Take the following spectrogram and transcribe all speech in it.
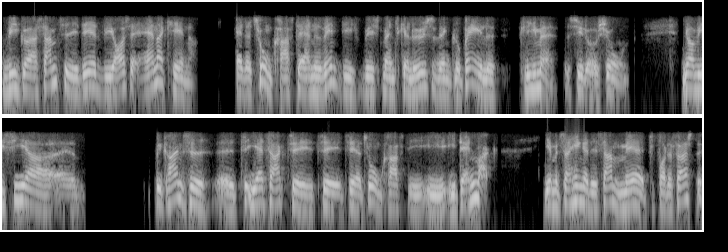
Vi gør samtidig det, at vi også anerkender, at atomkraft er nødvendig, hvis man skal løse den globale klimasituation. Når vi siger begrænset øh, ja tak til, til, til atomkraft i, i, i Danmark, jamen så hænger det sammen med, at for det første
